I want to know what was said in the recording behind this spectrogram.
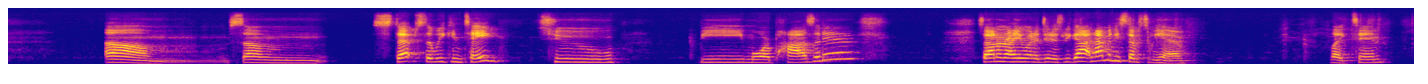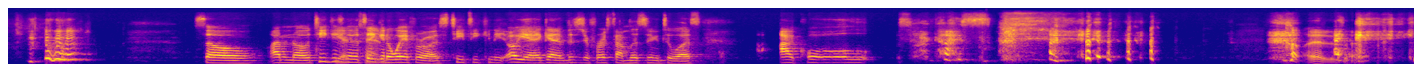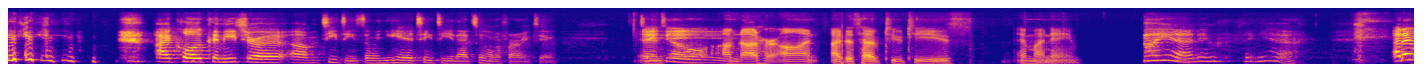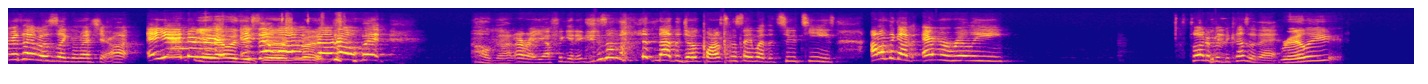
um some steps that we can take to be more positive. So I don't know how you want to do this. We got how many steps do we have? Like 10. so I don't know. TT's yeah, gonna 10. take it away for us. TT can you, oh yeah, again, if this is your first time listening to us, I call sorry guys. I call Kenitra um, TT. So when you hear TT, that's who I'm referring to. TT. No, I'm not her aunt. I just have two T's in my name. Oh yeah, I didn't. Think, yeah, I never thought it was like about your aunt. And yeah, I never. Yeah, that was is that what, No, no, but oh god, all right, y'all forget it because I'm not the joke part. I was gonna say about the two T's. I don't think I've ever really thought of it because of that. Really?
